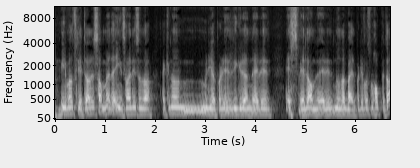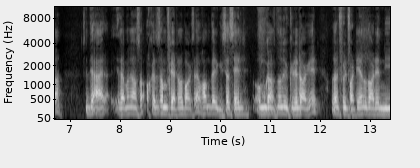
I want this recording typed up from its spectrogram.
Og I og med at flertallet er det samme, det er ingen som er liksom da, det er ikke noen Miljøpartiet De Grønne eller SV eller andre eller noen Arbeiderpartifolk som hoppet av. Så det er Raymond Johansen akkurat det samme flertallet bak seg, og han velger seg selv om ganske noen uker eller dager. Og da er det full fart igjen, og da er det en ny,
